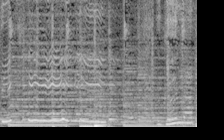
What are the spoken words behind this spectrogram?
hati ini gelap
